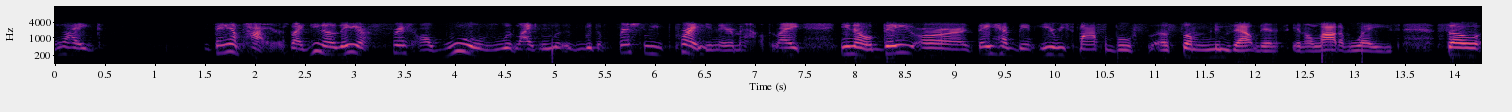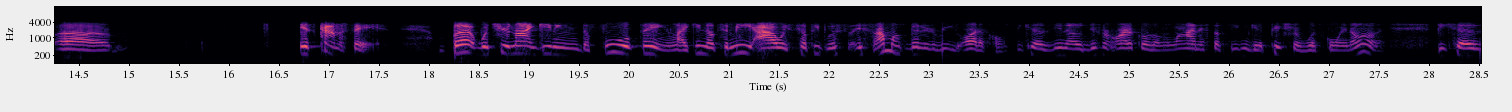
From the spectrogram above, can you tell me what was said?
like vampires. Like you know, they are fresh or wolves with like with a freshly prey in their mouth, right? You know, they are they have been irresponsible. Uh, some news outlets in a lot of ways. So uh, it's kind of sad but what you're not getting the full thing. Like you know, to me, I always tell people it's, it's almost better to read articles because you know different articles online and stuff, so you can get a picture of what's going on. Because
